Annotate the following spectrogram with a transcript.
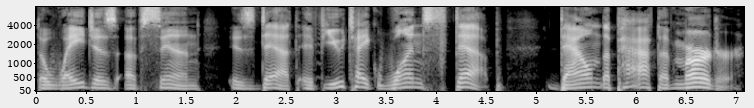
The wages of sin is death. If you take one step down the path of murder,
